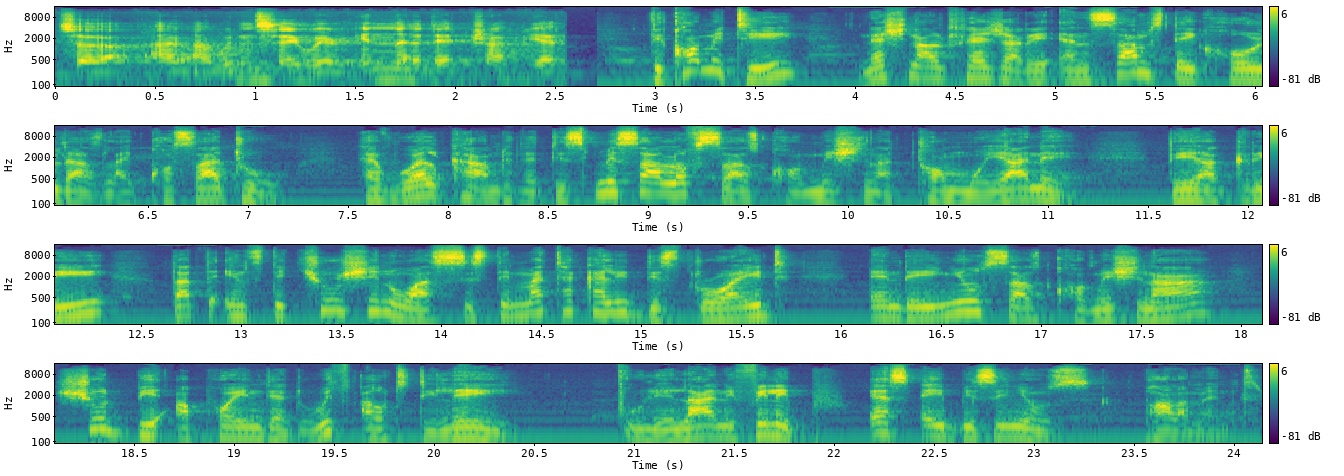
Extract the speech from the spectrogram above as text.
So I, I wouldn't say we're in a debt trap yet. The committee, National Treasury, and some stakeholders like COSATU have welcomed the dismissal of SARS Commissioner Tom Moyane. They agree that the institution was systematically destroyed and a new SARS Commissioner should be appointed without delay. Ulelani Philip, SABC News, Parliament.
